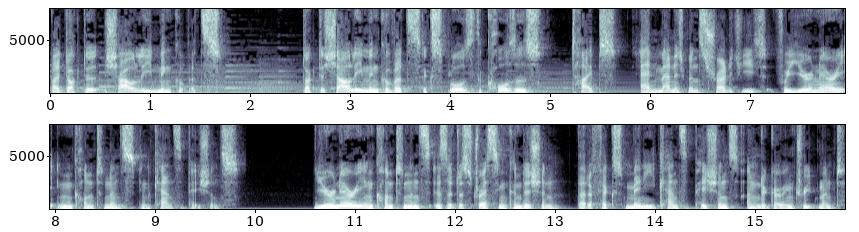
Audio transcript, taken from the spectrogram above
by Dr. Shauli Minkowitz. Dr. Shauli Minkowitz explores the causes, types, and management strategies for urinary incontinence in cancer patients. Urinary incontinence is a distressing condition that affects many cancer patients undergoing treatment.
